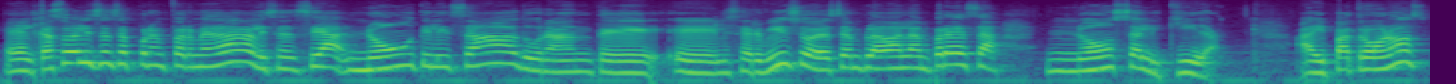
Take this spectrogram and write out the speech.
En el caso de licencias por enfermedad, la licencia no utilizada durante el servicio de ese empleado en la empresa no se liquida. Hay patronos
